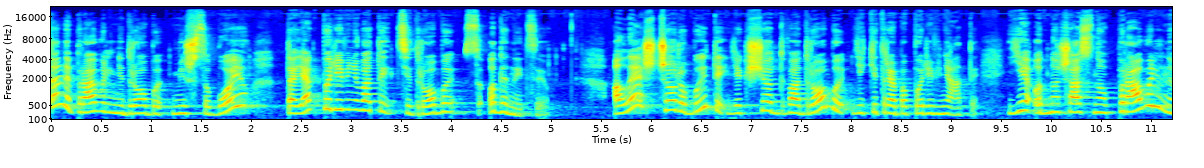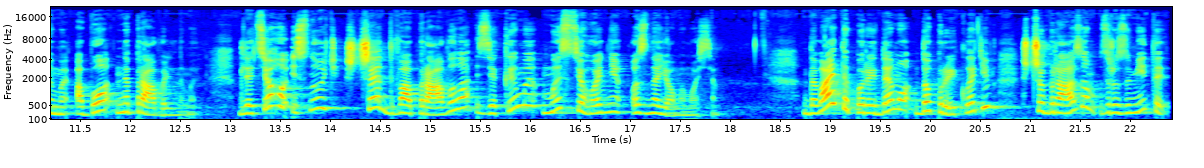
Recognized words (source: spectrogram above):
та неправильні дроби між собою та як порівнювати ці дроби з одиницею. Але що робити, якщо два дроби, які треба порівняти, є одночасно правильними або неправильними? Для цього існують ще два правила, з якими ми сьогодні ознайомимося. Давайте перейдемо до прикладів, щоб разом зрозуміти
